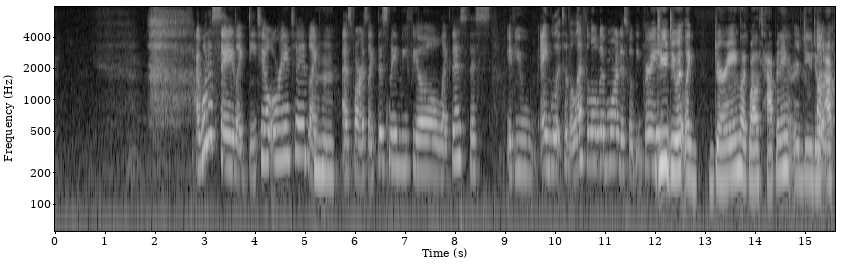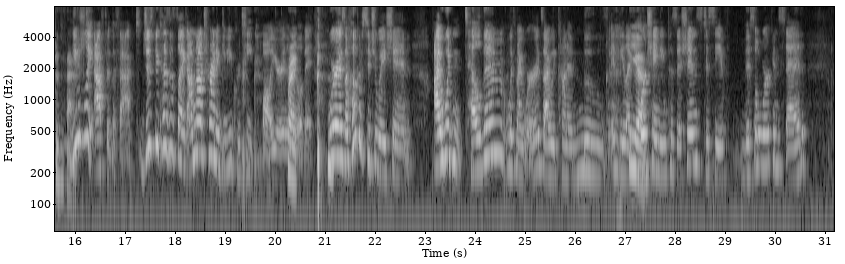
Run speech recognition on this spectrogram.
I want to say like detail oriented, like Mhm. as far as like this made me feel like this, this, if you angle it to the left a little bit more, this would be great. Do you do it like during, like while it's happening, or do you do Oh, it after the fact? Usually after the fact. Just because it's like I'm not trying to give you critique while you're in the Right. middle of it. Whereas a hookup situation, I wouldn't tell them with my words. I would kind of move and be like, Yeah. we're changing positions to see if this will work instead.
